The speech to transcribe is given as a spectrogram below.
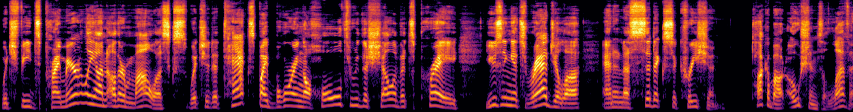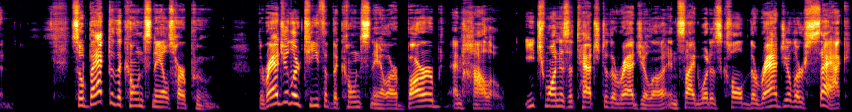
which feeds primarily on other mollusks, which it attacks by boring a hole through the shell of its prey using its radula and an acidic secretion. Talk about Ocean's Eleven. So back to the cone snail's harpoon. The radular teeth of the cone snail are barbed and hollow. Each one is attached to the radula inside what is called the radular sac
